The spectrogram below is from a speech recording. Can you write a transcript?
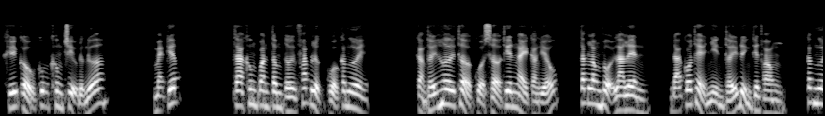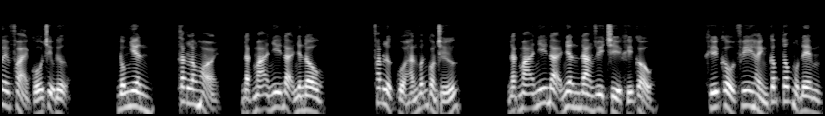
Khí cầu cũng không chịu được nữa. Mẹ kiếp! Ta không quan tâm tới pháp lực của các ngươi. Cảm thấy hơi thở của sở thiên ngày càng yếu, tắc long vội la lên, đã có thể nhìn thấy đỉnh thiên phong, các ngươi phải cố chịu đựng. Đồng nhiên, tắc long hỏi, đặt mã nhi đại nhân đâu? Pháp lực của hắn vẫn còn chứ? Đặt mã nhĩ đại nhân đang duy trì khí cầu. Khí cầu phi hành cấp tốc một đêm,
